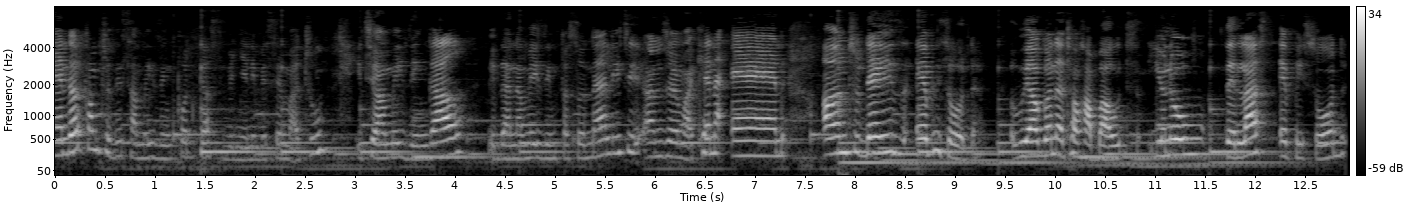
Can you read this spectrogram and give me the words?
And welcome to this amazing podcast. Venye nimesema tu, it's your amazing girl with an amazing personality, Andrea McKenna. And on today's episode, we are gonna talk about, you know, the last episode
